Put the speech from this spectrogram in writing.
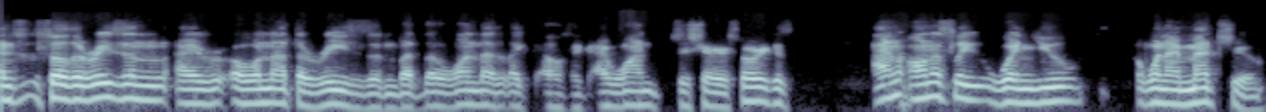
And so the reason I, well, not the reason, but the one that like I was like, I want to share your story because I honestly, when you, when I met you,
